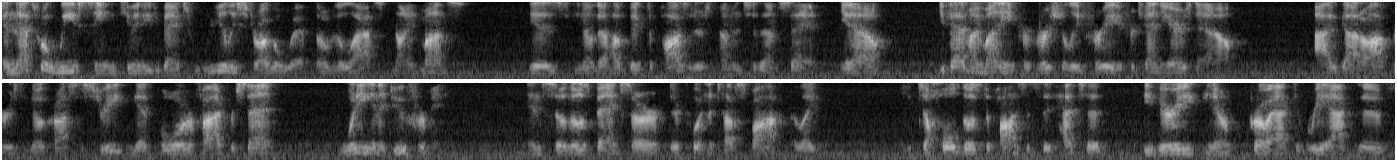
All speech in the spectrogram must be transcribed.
And that's what we've seen community banks really struggle with over the last nine months is, you know, they'll have big depositors come into them saying, you know, you've had my money for virtually free for 10 years now. I've got offers to go across the street and get four or 5%. What are you going to do for me? And so those banks are, they're put in a tough spot. They're like, to hold those deposits, they've had to be very, you know, proactive, reactive,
